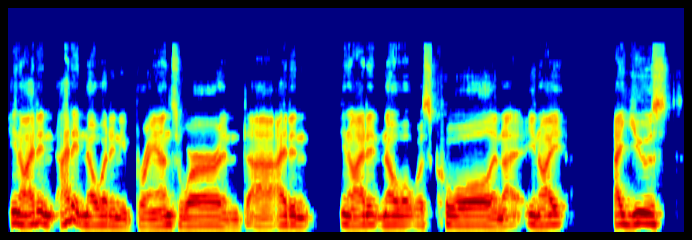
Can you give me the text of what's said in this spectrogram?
you know, I didn't I didn't know what any brands were, and uh, I didn't you know I didn't know what was cool, and I you know I I used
